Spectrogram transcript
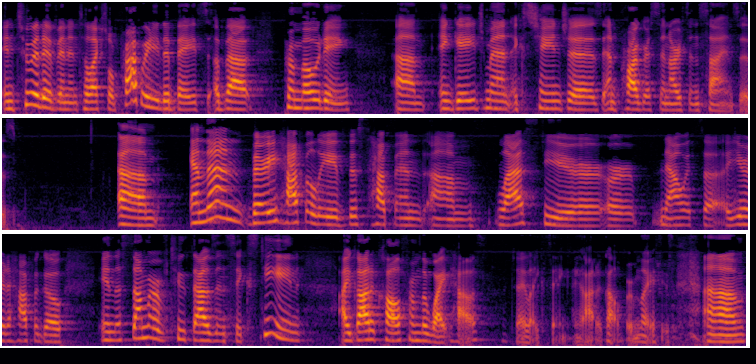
intuitive in intellectual property debates about promoting um, engagement, exchanges, and progress in arts and sciences. Um, and then, very happily, this happened um, last year, or now it's a, a, year and a half ago. In the summer of 2016, I got a call from the White House, which I like saying, I got a call from the White House. Um,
